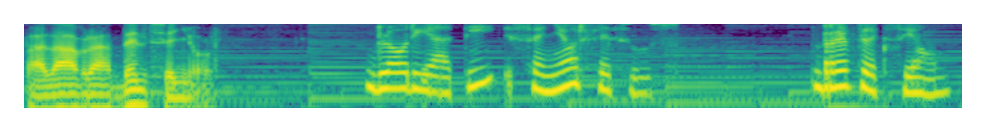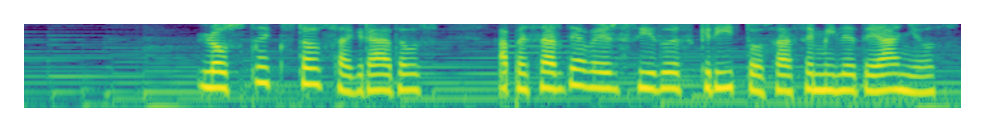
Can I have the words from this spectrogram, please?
Palabra del Señor. Gloria a ti, Señor Jesús. Reflexión. Los textos sagrados, a pesar de haber sido escritos hace miles de años,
